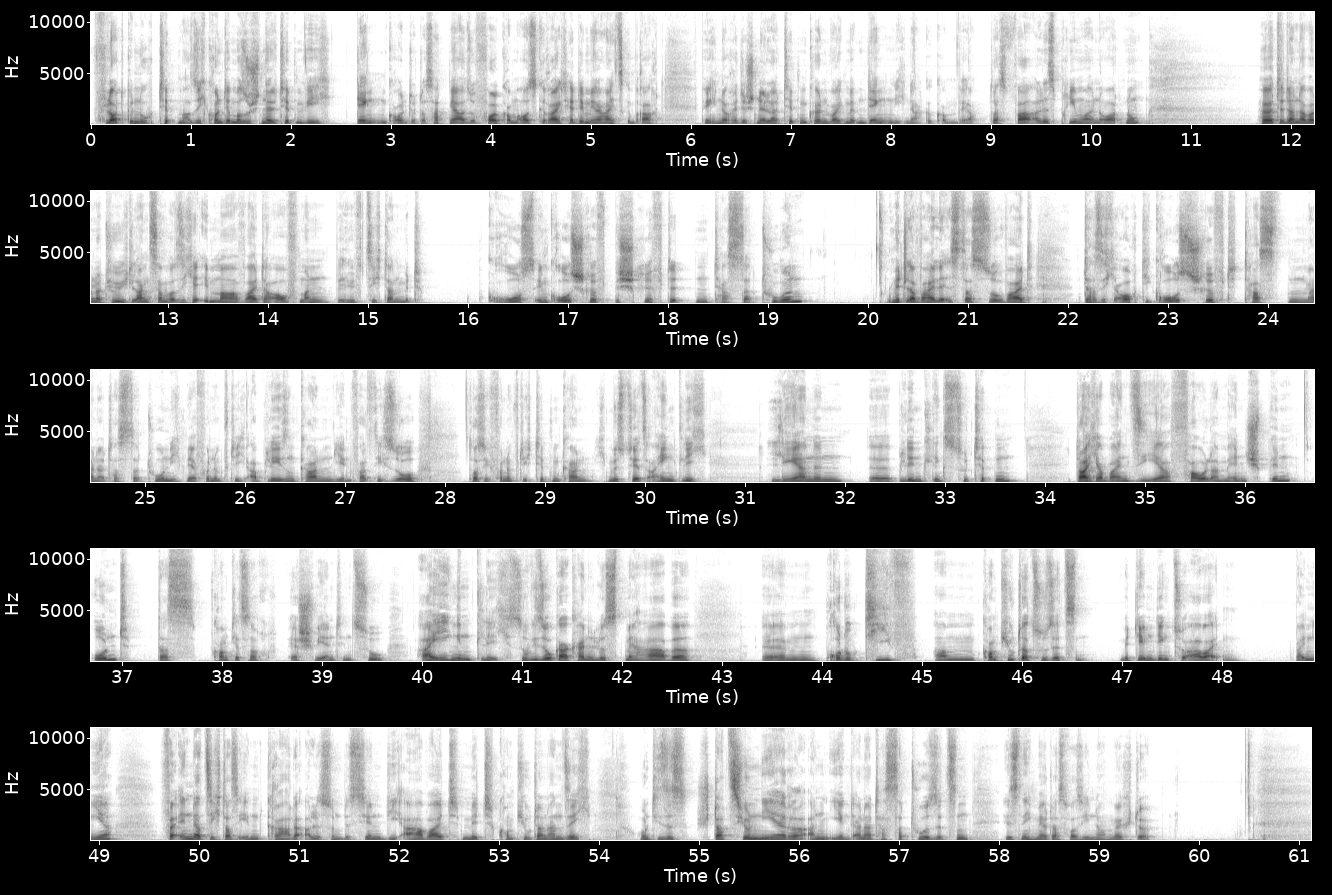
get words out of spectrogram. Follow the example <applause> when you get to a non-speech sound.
flott genug tippen. Also ich konnte immer so schnell tippen, wie ich denken konnte. Das hat mir also vollkommen ausgereicht, hätte mir gar nichts gebracht, wenn ich noch hätte schneller tippen können, weil ich mit dem Denken nicht nachgekommen wäre. Das war alles prima, in Ordnung. Hörte dann aber natürlich langsam aber sicher immer weiter auf. Man behilft sich dann mit groß, in Großschrift beschrifteten Tastaturen. Mittlerweile ist das so weit, dass ich auch die Großschrifttasten meiner Tastatur nicht mehr vernünftig ablesen kann. Jedenfalls nicht so, dass ich vernünftig tippen kann. Ich müsste jetzt eigentlich lernen, äh, blindlings zu tippen. Da ich aber ein sehr fauler Mensch bin und, das kommt jetzt noch erschwerend hinzu, eigentlich sowieso gar keine Lust mehr habe, ähm, produktiv am Computer zu sitzen, mit dem Ding zu arbeiten. Bei mir verändert sich das eben gerade alles so ein bisschen, die Arbeit mit Computern an sich und dieses stationäre an irgendeiner Tastatur sitzen ist nicht mehr das, was ich noch möchte.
